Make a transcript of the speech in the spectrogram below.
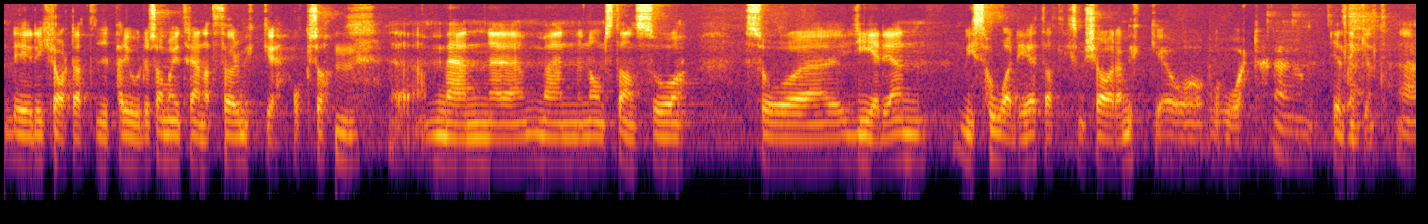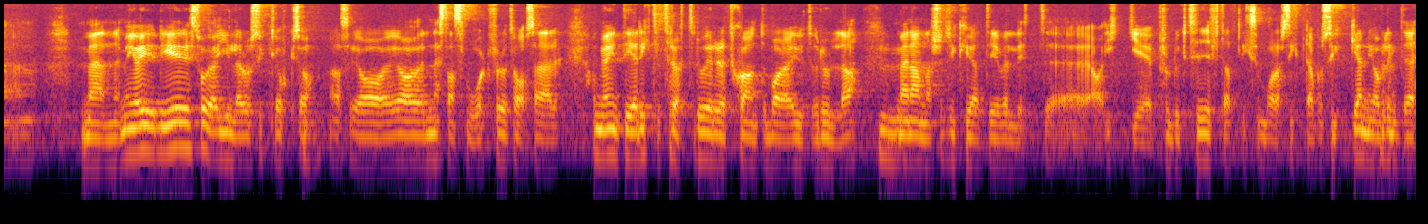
det, det är klart att i perioder så har man ju tränat för mycket också. Eh, men, eh, men någonstans så, så eh, ger det en viss hårdhet att liksom köra mycket och, och hårt. eh, Helt enkelt. Men, men jag, det är så jag gillar att cykla också. Alltså jag, jag har nästan svårt för att ta så här. Om jag inte är riktigt trött då är det rätt skönt att bara ut och rulla. Men annars så tycker jag att det är väldigt eh, ja, icke-produktivt att liksom bara sitta på cykeln. Jag vill inte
